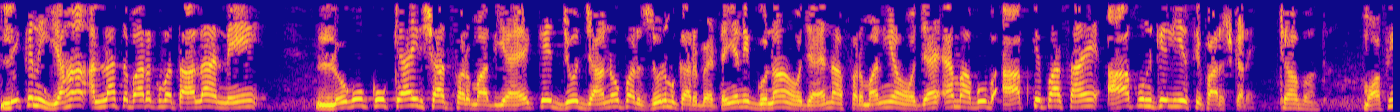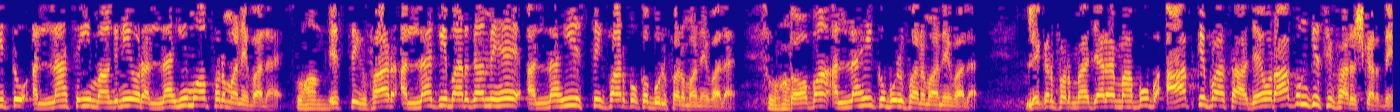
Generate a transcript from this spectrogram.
لیکن یہاں اللہ تبارک و تعالی نے لوگوں کو کیا ارشاد فرما دیا ہے کہ جو جانوں پر ظلم کر بیٹھے یعنی گناہ ہو جائے نا فرمانیاں ہو جائیں اے محبوب آپ کے پاس آئیں آپ ان کے لیے سفارش کریں۔ کیا بات ہے؟ معافی تو اللہ سے ہی مانگنی اور اللہ ہی معاف فرمانے والا ہے۔ استغفار اللہ کی بارگاہ میں ہے اللہ ہی استغفار کو قبول فرمانے والا ہے۔ توبہ اللہ ہی قبول فرمانے والا ہے۔ لیکن فرمایا جا رہا ہے محبوب آپ کے پاس آ جائیں اور آپ ان کی سفارش کر دیں۔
